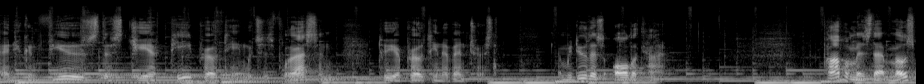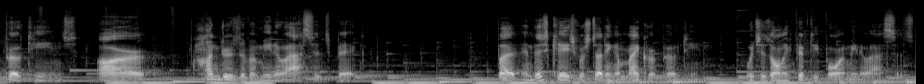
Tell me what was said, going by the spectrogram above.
and you can fuse this GFP protein, which is fluorescent, to your protein of interest. And we do this all the time. The problem is that most proteins are hundreds of amino acids big. But in this case, we're studying a microprotein, which is only 54 amino acids.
